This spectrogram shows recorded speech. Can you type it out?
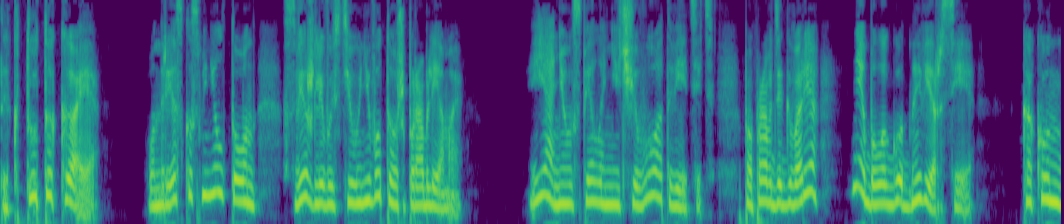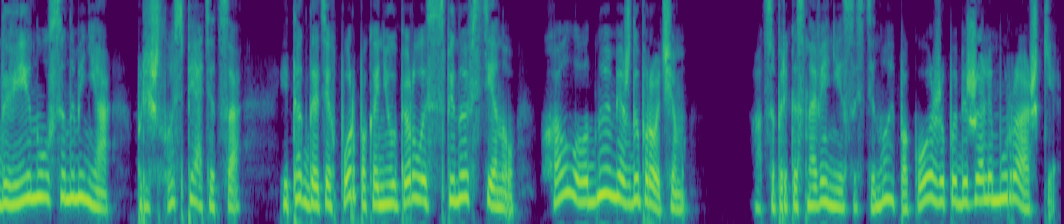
«Ты кто такая?» Он резко сменил тон, с вежливостью у него тоже проблемы. Я не успела ничего ответить. По правде говоря, не было годной версии. Как он двинулся на меня, пришлось пятиться. И так до тех пор, пока не уперлась спиной в стену, холодную, между прочим. От соприкосновения со стеной по коже побежали мурашки.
